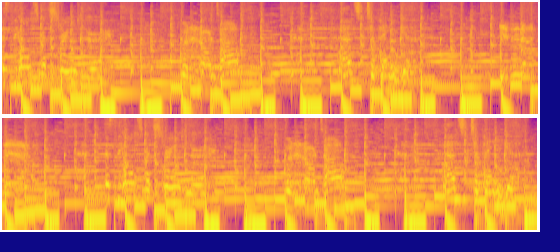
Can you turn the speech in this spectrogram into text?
It's the ultimate stranger. Put it on top. That's Topanga. Get. It's the ultimate stranger. Put it on top. That's Topanga.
